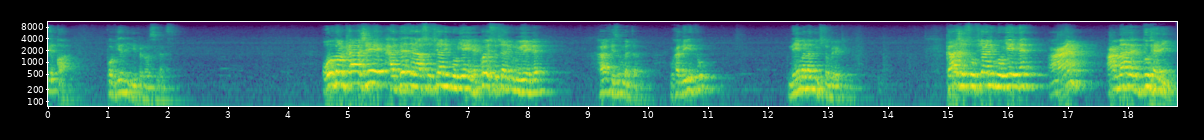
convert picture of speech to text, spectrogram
fiqa, povjerljivi prenosilac. Ovdje on kaže, haddethena Sufjan ibn Ujejne. Ko je Sufjan ibn Ujejne? Hafiz umeta u hadithu, nema nad njim što bi rekli. Kaže Sufjan ibn Ujejne, an Amar al-Duhani.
